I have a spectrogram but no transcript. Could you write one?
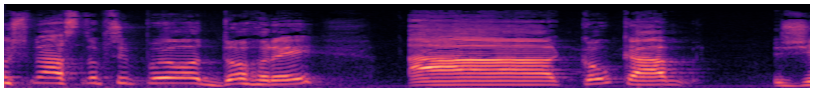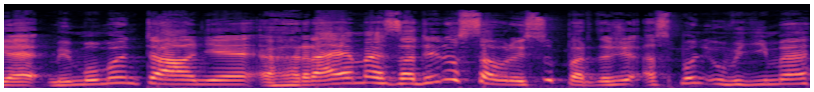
už jsme nás to připojilo do hry a koukám, že my momentálně hrajeme za dinosaury, super, takže aspoň uvidíme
